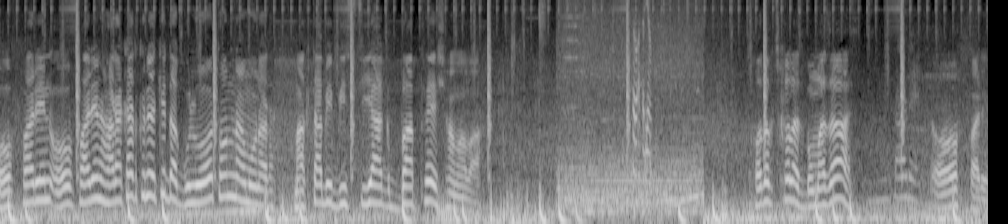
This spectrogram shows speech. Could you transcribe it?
آفرین آفرین. حرکت کنید که در گلوهاتون نماند. مکتب 21 با پیش همه با خدا چقدر است بامزه است؟ بله. آفرین.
